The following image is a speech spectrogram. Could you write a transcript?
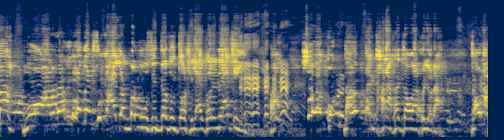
না মরবেন দেখছি কাল একবার মসজিদটা দুই তো সেলাই করে নিয়ে হ্যাঁ? সবাই তাই খানা খাই যাওয়ার হইল না। যাও না।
